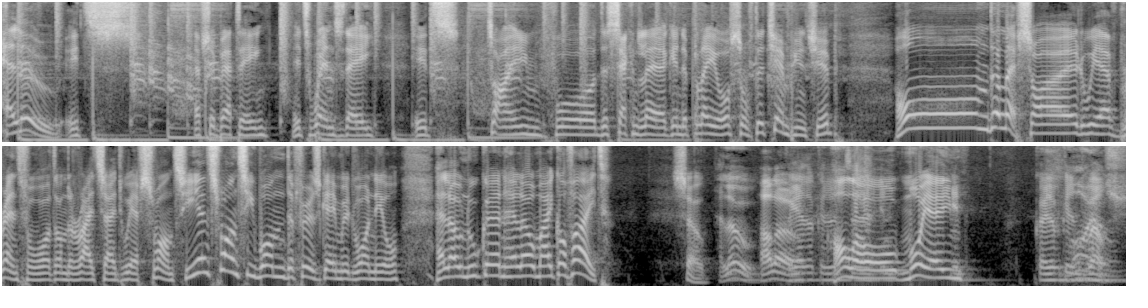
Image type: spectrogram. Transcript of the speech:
Hello, it's FC Betting. It's Wednesday. It's time for the second leg in the playoffs of the championship. On the left side, we have Brentford. On the right side, we have Swansea. And Swansea won the first game with 1 0. Hello, Noeke, and hello, Michael Veit. Zo. Hallo. Hallo. Kan jij het ook in Hallo, eh, in- mooi één. kan je het ook in het Mooi, Welsh?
